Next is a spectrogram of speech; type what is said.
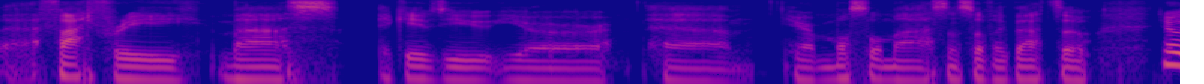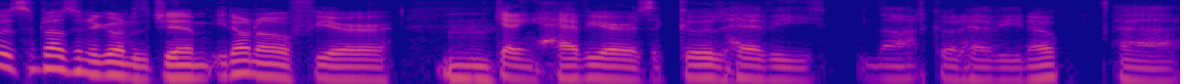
uh, fat free mass. It gives you your um, your muscle mass and stuff like that. So you know, sometimes when you're going to the gym, you don't know if you're Mm. getting heavier. Is it good heavy? Not good heavy? You know. Uh,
